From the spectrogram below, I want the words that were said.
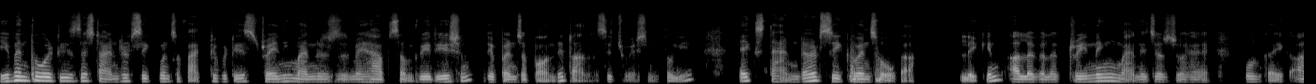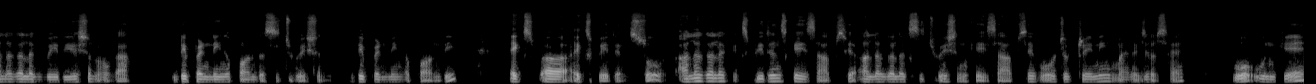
Even though it is the standard sequence of activities, training managers may have some variation depends upon the situation. तो ये एक standard sequence होगा लेकिन अलग अलग ट्रेनिंग मैनेजर जो है उनका एक अलग अलग वेरिएशन होगा depending upon the situation depending upon the experience तो अलग अलग एक्सपीरियंस के हिसाब से अलग अलग सिचुएशन के हिसाब से वो जो ट्रेनिंग मैनेजर्स है वो उनके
